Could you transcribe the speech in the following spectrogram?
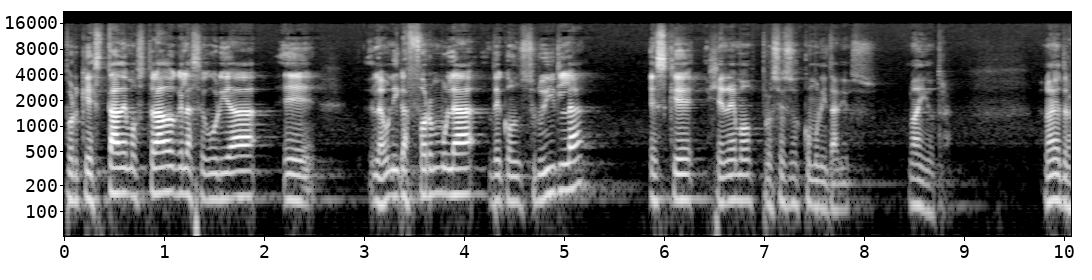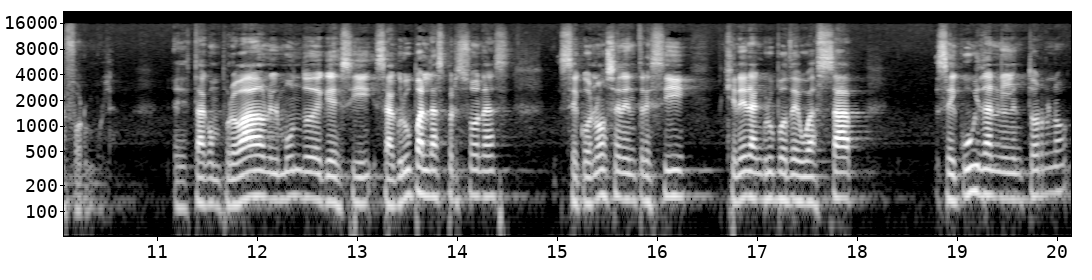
Porque está demostrado que la seguridad eh, la única fórmula de construirla es que generemos procesos comunitarios. No hay otra. No hay otra fórmula. Está comprobado en el mundo de que si se agrupan las personas, se conocen entre sí, generan grupos de WhatsApp, se cuidan el entorno,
